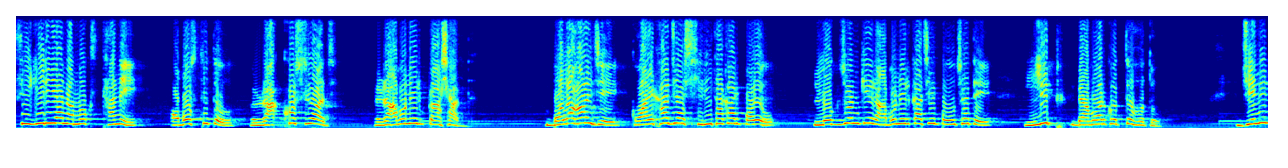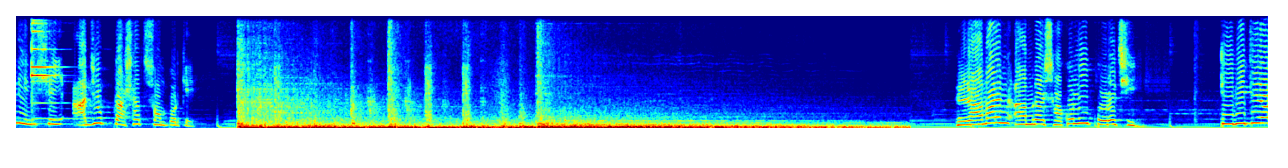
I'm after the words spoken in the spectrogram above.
সিগিরিয়া নামক স্থানে অবস্থিত রাক্ষসরাজ রাবণের প্রাসাদ। বলা হয় যে কয়েক হাজার সিঁড়ি থাকার পরেও লোকজনকে রাবণের কাছে পৌঁছাতে লিফট ব্যবহার করতে হতো। জেনে নিন সেই আজব প্রাসাদ সম্পর্কে। রামায়ণ আমরা সকলেই পড়েছি, টিভিতেও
